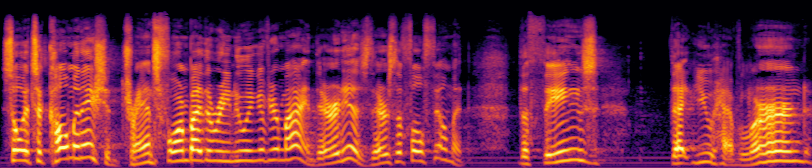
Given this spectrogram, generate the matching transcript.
So it's a culmination, transformed by the renewing of your mind. There it is. There's the fulfillment. The things that you have learned,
